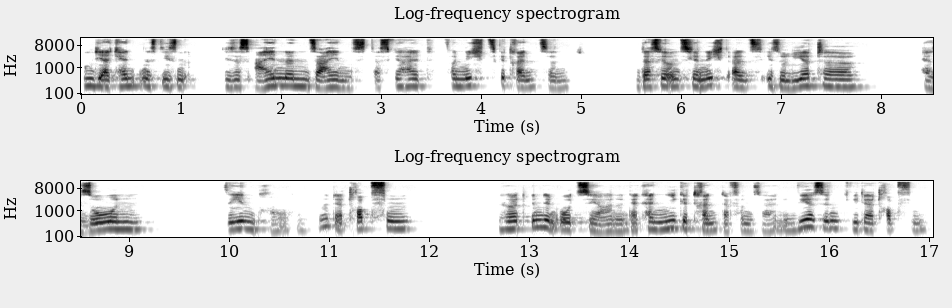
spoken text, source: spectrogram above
um die Erkenntnis diesen, dieses einen Seins, dass wir halt von nichts getrennt sind und dass wir uns hier nicht als isolierte Person sehen brauchen. Der Tropfen gehört in den Ozean und der kann nie getrennt davon sein. Und wir sind wie der Tropfen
